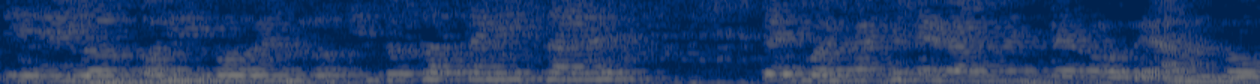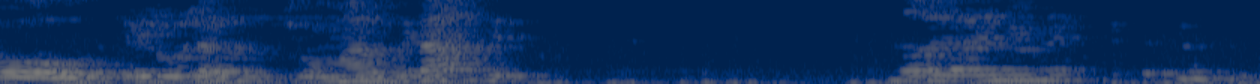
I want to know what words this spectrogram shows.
eh, los oligodendrocitos satelitales se encuentran generalmente rodeando células mucho más grandes. ¿No hay una explicación?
